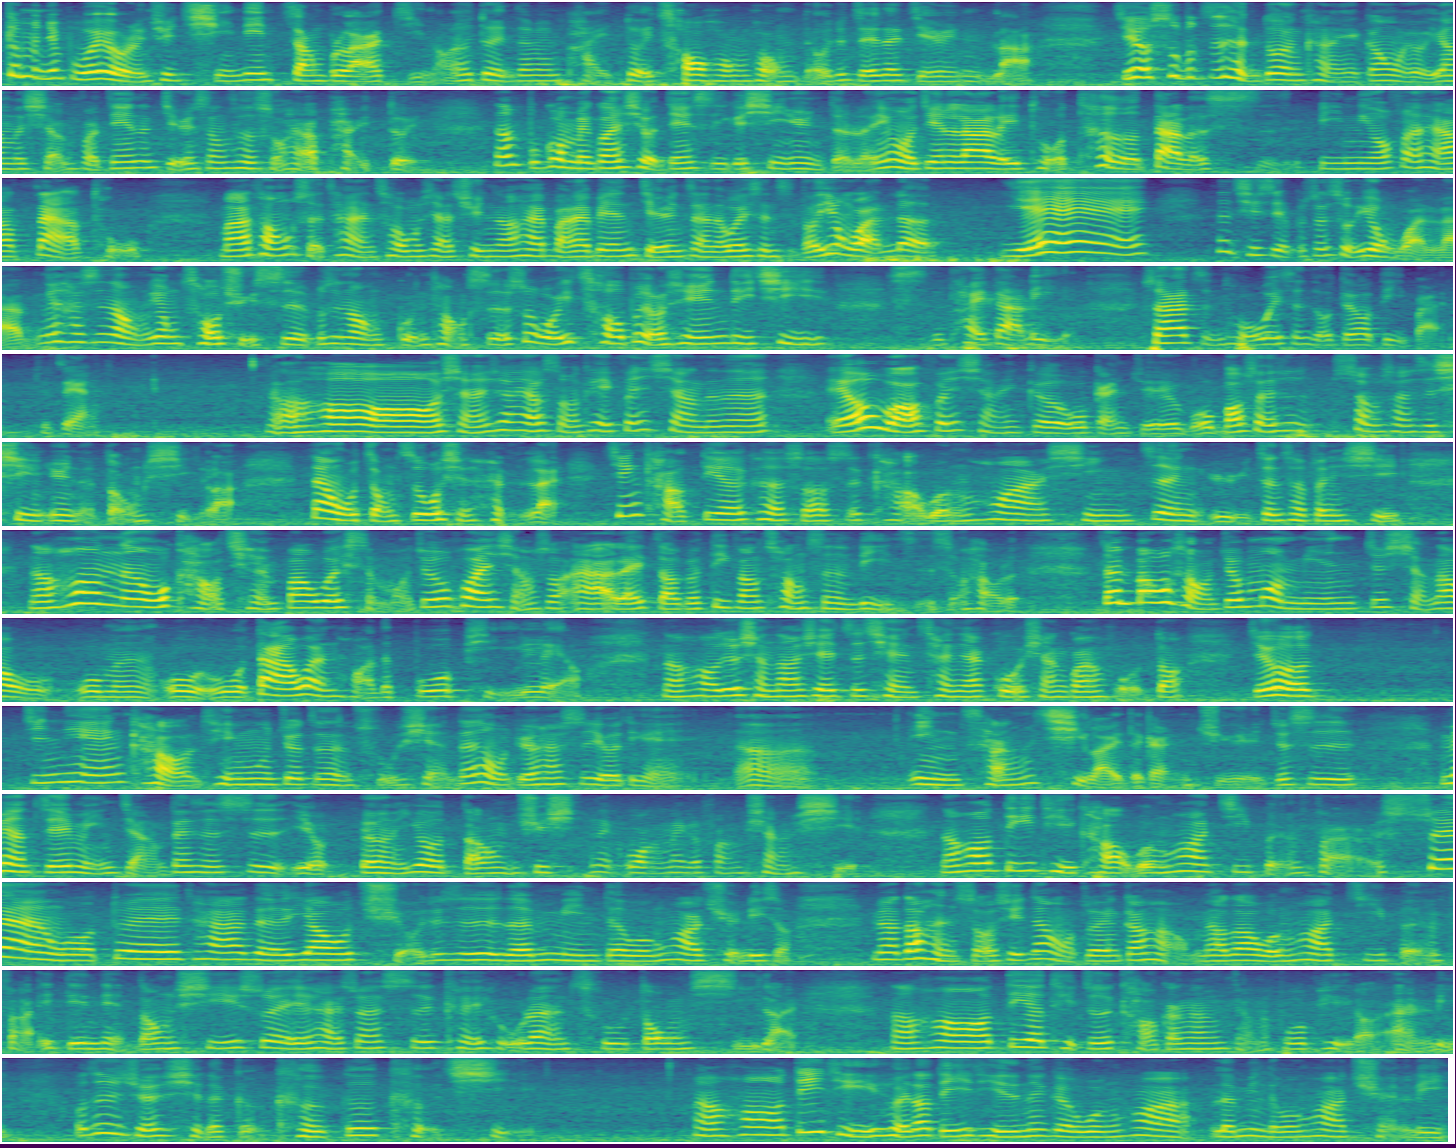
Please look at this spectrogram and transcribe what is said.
根本就不会有人去清，一定脏不拉几，然后就对你在那边排队，臭烘烘的。我就直接在捷运拉。结果殊不知，很多人可能也跟我有一样的想法，今天在捷运上厕所还要排队。但不过没关系，我今天是一个幸运的人，因为我今天拉了一坨特大的屎，比牛粪还要大坨。马桶水差点冲不下去，然后还把那边捷运站的卫生纸都用完了，耶！那其实也不算是我用完啦，因为它是那种用抽取式，不是那种滚筒式，所以我一抽不小心力气使得太大力，所以它整坨卫生纸掉到地板，就这样。然后想一下还有什么可以分享的呢？哎，我要分享一个我感觉我包算是算不算是幸运的东西啦。但我总之我写的很烂。今天考第二课的时候是考文化行政与政策分析。然后呢，我考前不知道为什么就忽然想说啊，来找个地方创生的例子什么好了。但不知道为什么就莫名就想到我我们我我大万华的剥皮寮，然后就想到一些之前参加过相关活动，结果。今天考的题目就真的出现，但是我觉得它是有点嗯隐藏起来的感觉，就是没有直接明讲，但是是有嗯诱导你去那往那个方向写。然后第一题考文化基本法，虽然我对它的要求就是人民的文化权利什么没有到很熟悉，但我昨天刚好瞄到文化基本法一点点东西，所以还算是可以胡乱出东西来。然后第二题就是考刚刚讲的剥皮老案例。我自己觉得写的可可歌可泣，然后第一题回到第一题的那个文化人民的文化权利，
